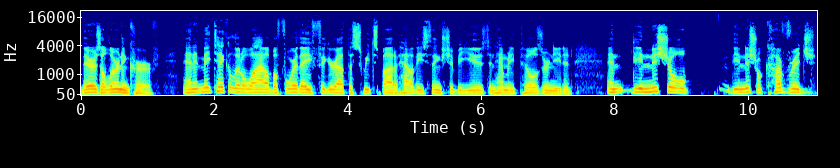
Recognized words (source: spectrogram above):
there's a learning curve. And it may take a little while before they figure out the sweet spot of how these things should be used and how many pills are needed. And the initial the initial coverage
